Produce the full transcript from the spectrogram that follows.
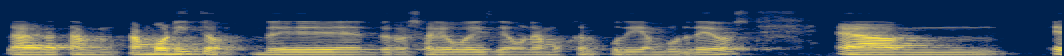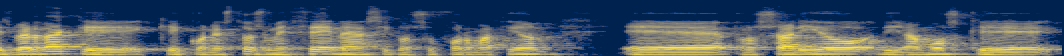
la verdad tan, bonito de Rosario Weiss, de una mujer judía en Burdeos es verdad que, con estos mecenas y con su formación, eh, Rosario, digamos que,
